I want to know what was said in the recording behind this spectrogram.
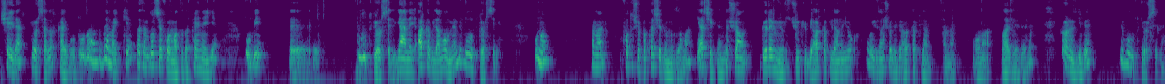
şeyler, görseller kayboldu. O zaman bu demek ki zaten dosya formatı da PNG. Bu bir e, bulut görseli. Yani arka plan olmayan bir bulut görseli. Bunu hemen Photoshop'a taşıdığımız zaman gerçekten de şu an göremiyoruz. Çünkü bir arka planı yok. O yüzden şöyle bir arka plan hemen ona dahil edelim. Gördüğünüz gibi bir bulut görseli.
